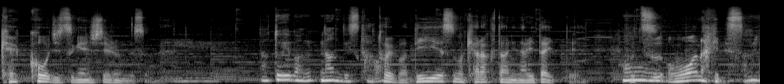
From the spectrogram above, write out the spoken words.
結構実現してるんですよね。えー。例えば何ですか？例えば DS のキャラクターになりたいって普通思わないですね。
